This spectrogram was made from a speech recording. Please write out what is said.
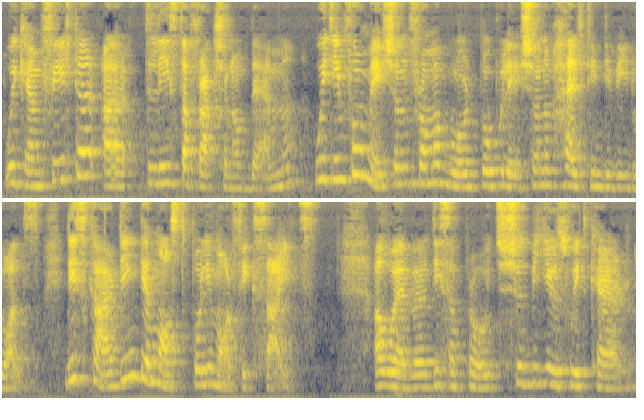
we can filter at least a fraction of them with information from a broad population of healthy individuals, discarding the most polymorphic sites. However, this approach should be used with care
